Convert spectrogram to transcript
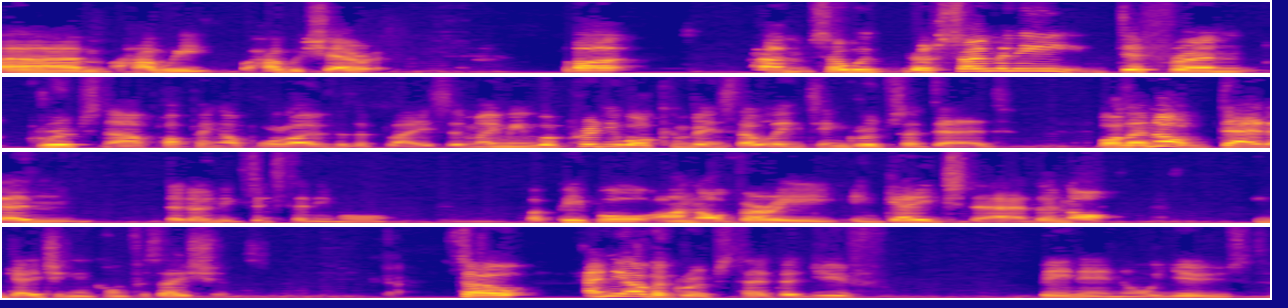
um, how we how we share it. But um, so we, there's so many different groups now popping up all over the place. And I mean, we're pretty well convinced that LinkedIn groups are dead. Well, they're not dead and they don't exist anymore, but people are not very engaged there. They're not engaging in conversations. So, any other groups, Ted, that you've been in or used?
